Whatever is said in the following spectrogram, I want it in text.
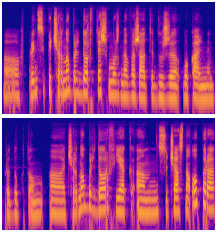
В принципі, Чорнобильдорф теж можна вважати дуже локальним продуктом. Чорнобильдорф, як ем, сучасна опера,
